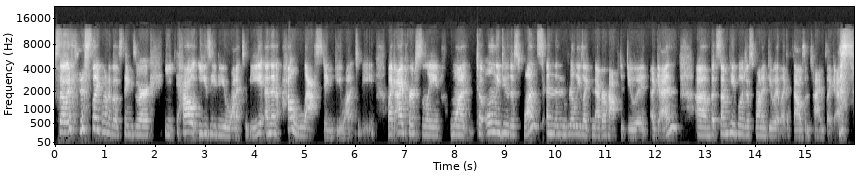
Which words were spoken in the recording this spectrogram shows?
So it's just like one of those things where you, how easy do you want it to be? And then how lasting do you want it to be? Like I personally want to only do this once and then really like never have to do it again. Um, but some people just just want to do it like a thousand times, I guess.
